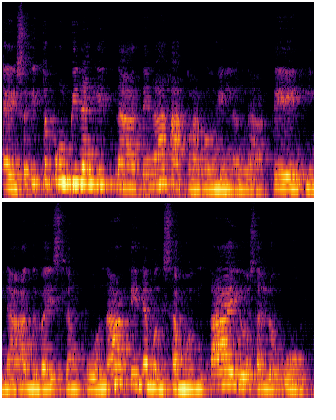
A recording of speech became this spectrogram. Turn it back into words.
Okay, so ito pong binanggit natin, nakaklaruhin lang natin. Ina-advise lang po natin na magsabon tayo sa loob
